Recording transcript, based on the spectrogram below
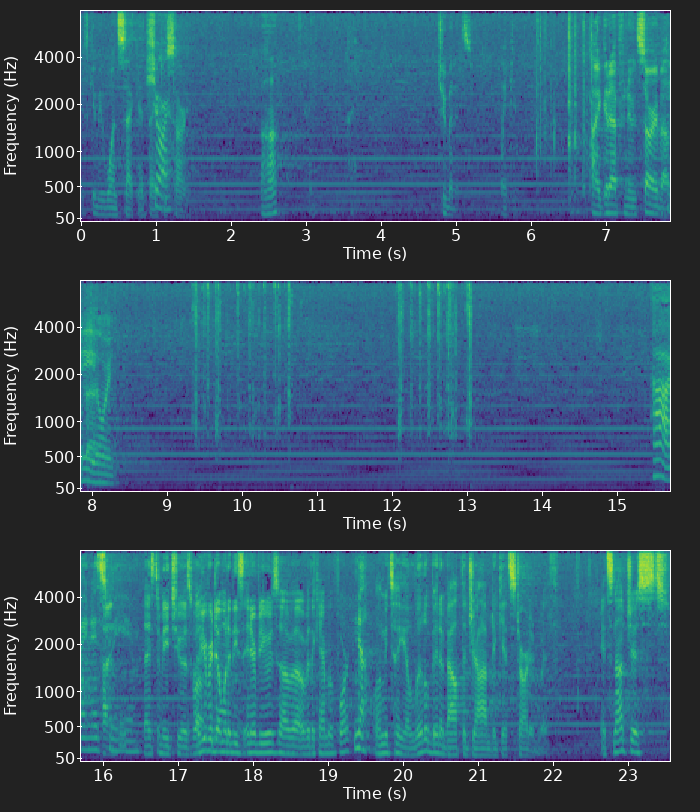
Just give me one second. Thank Sure. you. Sorry. Uh huh. Two minutes. Thank you. Hi, good afternoon. Sorry about Hey, that. how Hi, nice Hi. to meet you. Nice to meet you as well. Have you ever done one of these interviews uh, over the camera before? No. Well, let me tell you a little bit about the job to get started with. It's not just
